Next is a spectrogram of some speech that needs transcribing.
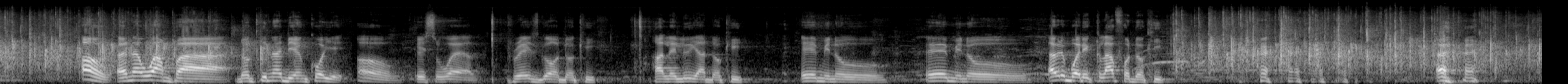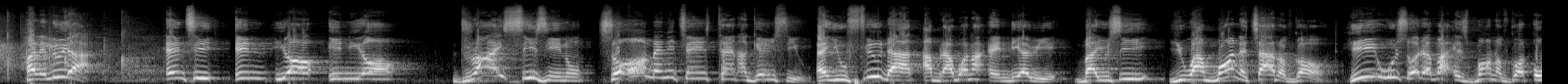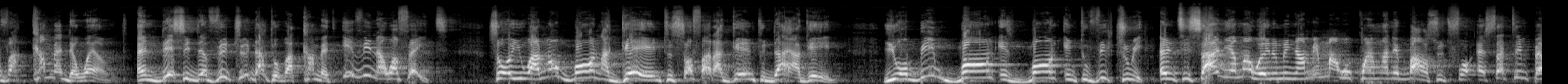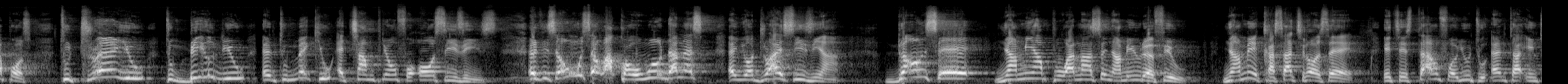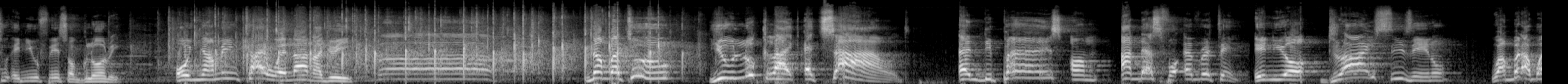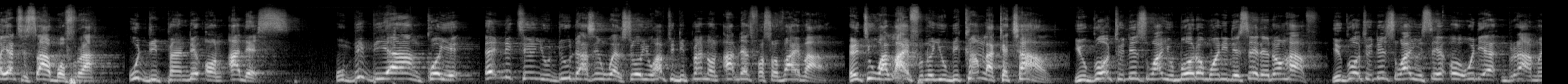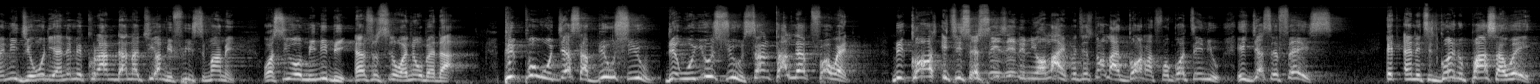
oh ɛnɛ wam paa dɔki na deɛ nkɔ yie oh it's well. Praise god dɔki hallelujah dɔki amen o. Amen o. Everybody clap for dɔki hallelujah. Enti in your in your dry season no so many things turn against you. And you feel that abrabona and dear but you see you are born a child of god. He whosoever is born of god overcometh the world. And this is the victory that overcometh even our faith. So you are not born again to suffer again to die again your being born is born into victory. And saa nneɛma wei no nyame ma wo kwan ma ne for a certain purpose to train you, to build you, and to make you a champion for all seasons. And It is ohun sɛ wakɔ wilderness and your dry season don't say nyame apo anaasɛ nyame werɛ fiw. Nyame kasa kyerɛ wo sɛ it is time for you to enter into a new phase of glory. Onyame nkae wɔ na anadwo yi. Number two, you look like a child and depends on others for everything. In your dry season, yɛ te abɔfra, wo depend on others. Anything you do doesn't work, so you have to depend on others for survival. Into your life, you know, you become like a child. You go to this one, you borrow money, they say they don't have. You go to this one, you say, oh, wo deɛ bra ma ni gye wo deɛ ne me kora nda na tua me fees ma me. Wɔsi o oh, mini bi, ɛnso sɛ wɔne wo bɛda. People will just abuse you. They will use you, center left forward. Because it is a season in your life. It is not like God has forgotten you. It's just a phase. It, and it is going to pass away.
